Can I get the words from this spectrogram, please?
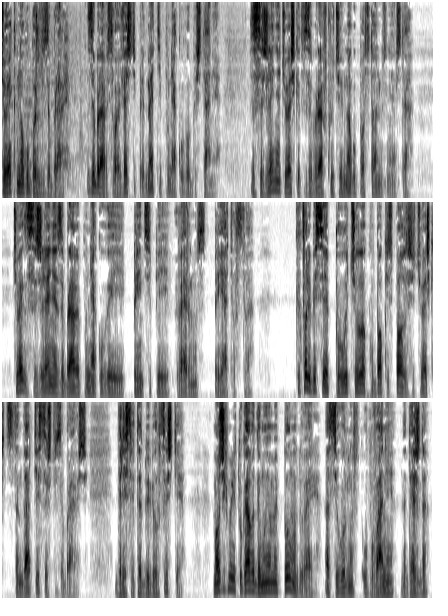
Човек много бързо забравя. Забравя свои вещи, предмети, понякога обещания. За съжаление, човешката забравя включва и много по-стойностни неща. Човек, за съжаление, забравя понякога и принципи, верност, приятелства. Какво ли би се е получило, ако Бог използваше човешките стандарти и също забравяше? Дали светът би бил същия? Можехме ли тогава да му имаме пълно доверие, а сигурност, упование, надежда –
